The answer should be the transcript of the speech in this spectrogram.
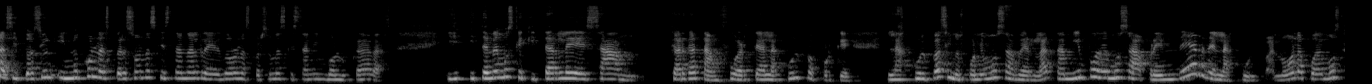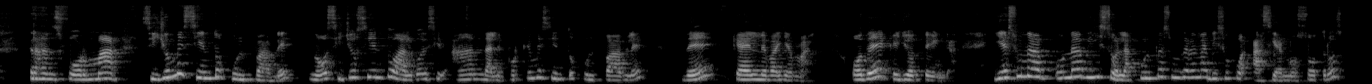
la situación y no con las personas que están alrededor, las personas que están involucradas. Y tenemos que quitarle esa, carga tan fuerte a la culpa, porque la culpa, si nos ponemos a verla, también podemos aprender de la culpa, ¿no? La podemos transformar. Si yo me siento culpable, ¿no? Si yo siento algo, decir, ándale, ¿por qué me siento culpable? de que a él le vaya mal o de que yo tenga. Y es una, un aviso, la culpa es un gran aviso hacia nosotros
